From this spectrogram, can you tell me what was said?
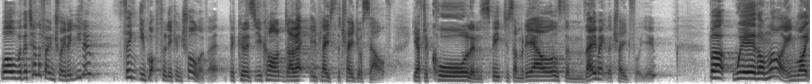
Well, with a telephone trader, you don't think you've got fully control of it because you can't directly place the trade yourself. You have to call and speak to somebody else, and they make the trade for you. But with online, right,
